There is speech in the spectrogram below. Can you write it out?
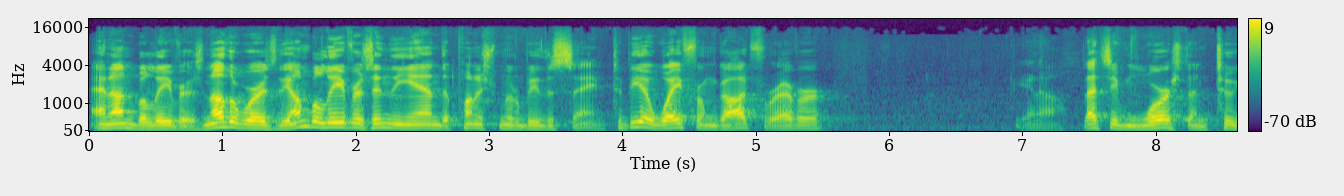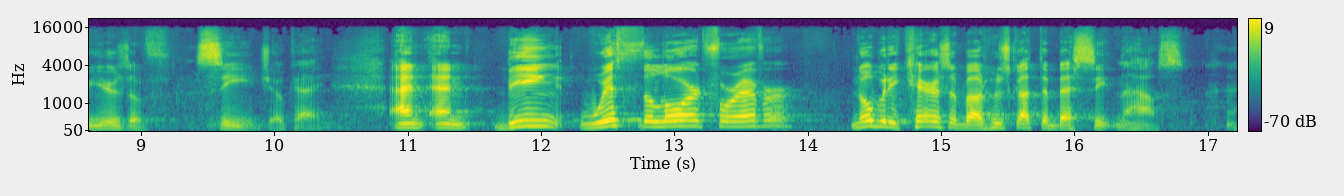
and unbelievers. In other words, the unbelievers in the end, the punishment will be the same. To be away from God forever, you know, that's even worse than two years of siege, okay? And, and being with the Lord forever, nobody cares about who's got the best seat in the house.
